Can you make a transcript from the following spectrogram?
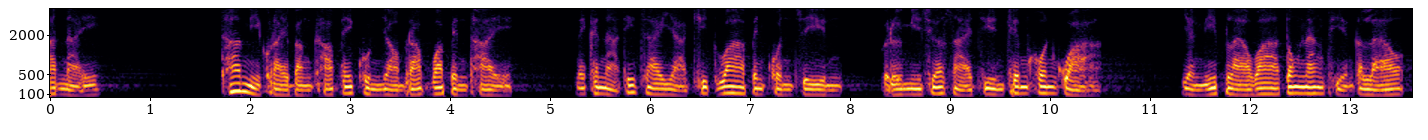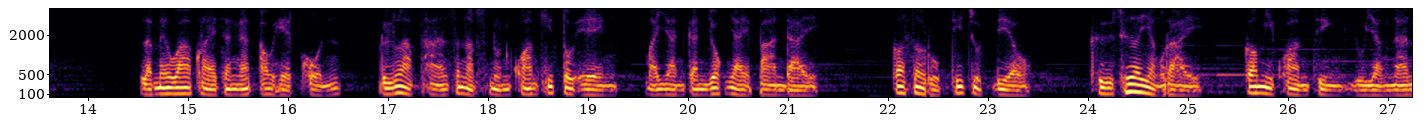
าติไหน ถ้ามีใครบังคับให้คุณยอมรับว่าเป็นไทย ในขณะที่ใจอยากคิดว่าเป็นคนจีน หรือมีเชื้อสายจีนเข้มข้นกว่า อย่างนี้แปลว่าต้องนั่งเถียงกันแล้ว และไม่ว่าใครจะงัดเอาเหตุผล หรือหลักฐานสนับสนุนความคิดตัวเองมายันกันยกใหญ่ปานใด ก็สรุปที่จุดเดียว คือเชื่ออย่างไร ก็มีความจริงอยู่อย่างนั้น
